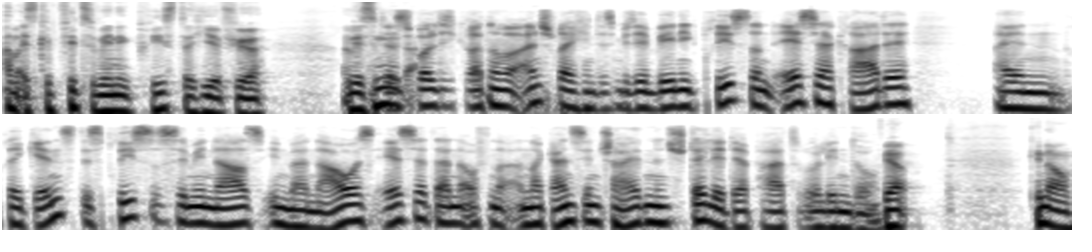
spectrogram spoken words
Aber es gibt viel zu wenig Priester hierfür. das wollte ich gerade nochmal ansprechen, das mit den wenig Priestern. Er ist ja gerade ein Regent des Priesterseminars in Manaus. Er ist ja dann auf einer, einer ganz entscheidenden Stelle, der Pater Olindo. Ja, genau.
